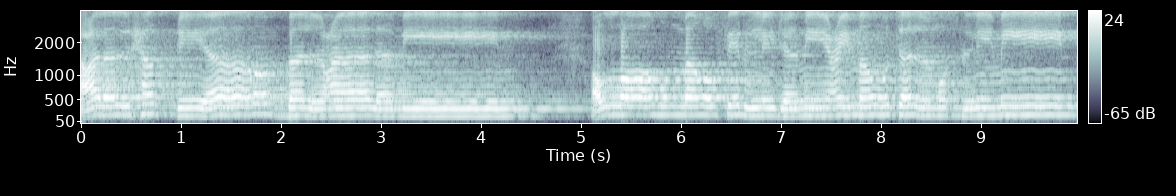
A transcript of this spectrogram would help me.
على الحق يا رب العالمين. اللهم اغفر لجميع موتى المسلمين.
